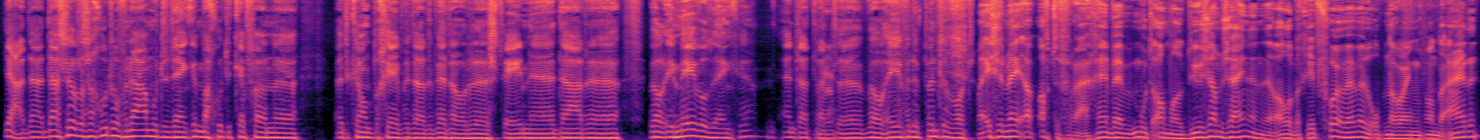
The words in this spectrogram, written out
ja, daar, daar zullen ze goed over na moeten denken. Maar goed, ik heb van eh, uit de krant begrepen dat de wethouder Steen eh, daar eh, wel in mee wil denken. En dat dat eh, wel een van de punten wordt. Maar is het mee af te vragen? Hè? Wij moeten allemaal duurzaam zijn en er alle begrip voor. We hebben de opwarming van de aarde.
